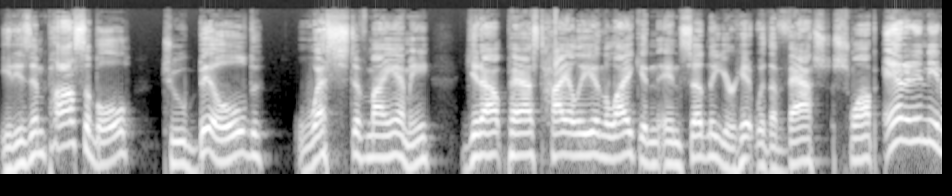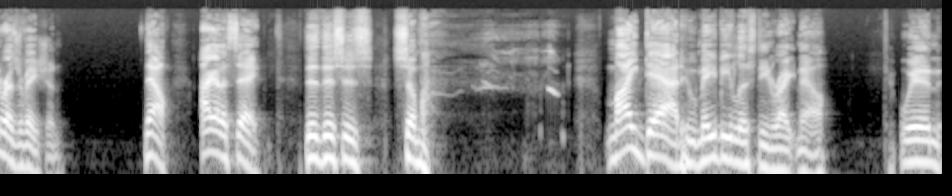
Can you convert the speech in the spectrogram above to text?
It is impossible to build west of Miami, get out past Hialeah and the like, and, and suddenly you're hit with a vast swamp and an Indian reservation. Now, I got to say that this is some. my dad, who may be listening right now, when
